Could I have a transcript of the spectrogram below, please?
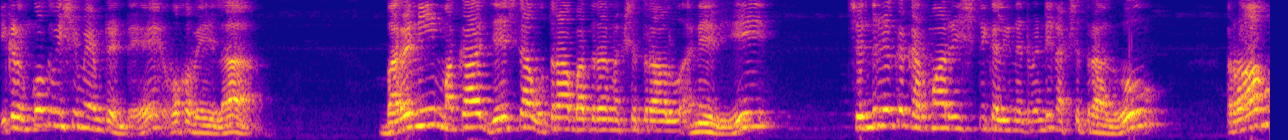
ఇక్కడ ఇంకొక విషయం ఏమిటంటే ఒకవేళ భరణి మక జ్యేష్ఠ ఉత్తరాభద్ర నక్షత్రాలు అనేవి చంద్రుని యొక్క కర్మారీష్ని కలిగినటువంటి నక్షత్రాలు రాహు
